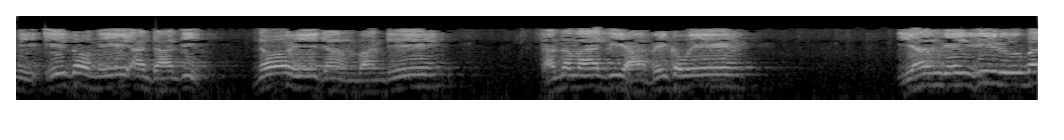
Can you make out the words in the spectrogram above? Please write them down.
မိဧသောမေအတ္တာတိနောဟိတံဗန္တိသတ္တမတိယဘေကဝေယံဂိစီရူပံ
